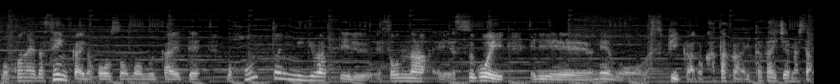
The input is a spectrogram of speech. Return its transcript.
もうこの間1000回の放送も迎えて、もう本当に賑わっている、そんな、えー、すごい、えー、ね、もうスピーカーの方からいただいちゃいました。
